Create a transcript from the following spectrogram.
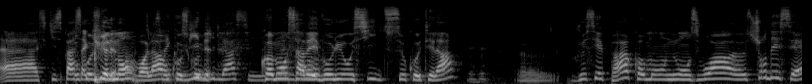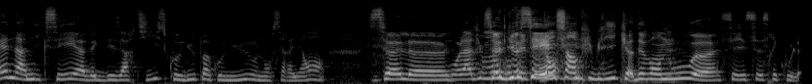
à ce qui se passe Au Covid. actuellement, voilà, au Covid, comment ça va évoluer aussi de ce côté-là. Mhm. Euh, je sais pas, comment nous on se voit euh, sur des scènes à mixer avec des artistes connus, pas connus, on n'en sait rien. Seul, euh, Voilà, du Seul moment Dieu sait. danser un public devant nous, euh, c'est, ce serait cool.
